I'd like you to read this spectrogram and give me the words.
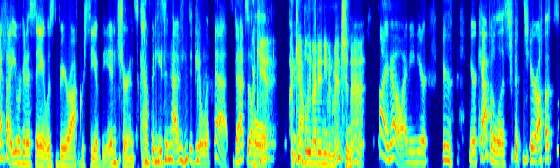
I thought you were going to say it was the bureaucracy of the insurance companies and having to deal with that. That's a I whole. Can't, I can't know. believe I didn't even mention that. I know. I mean, you're you're you're a capitalist, but you're also,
